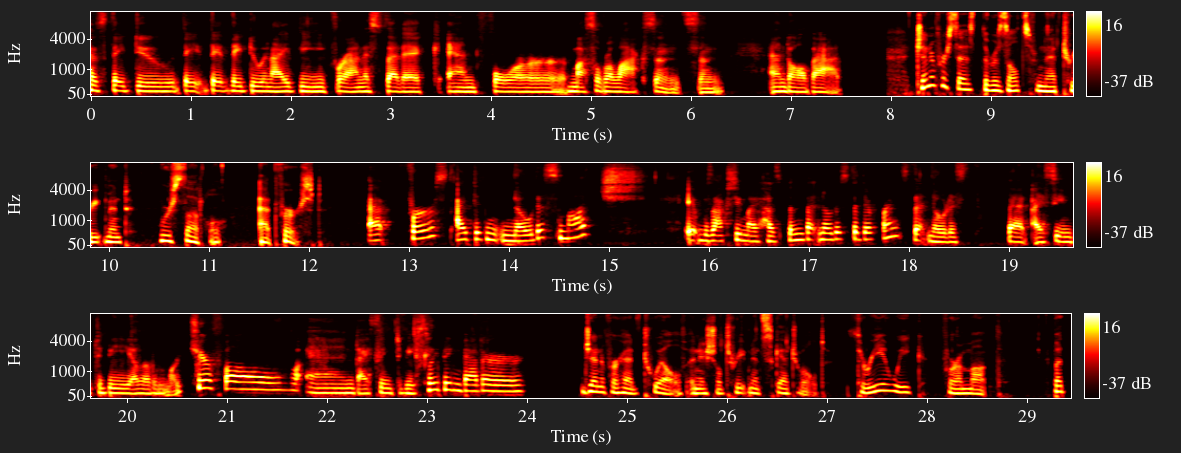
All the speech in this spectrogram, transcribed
because they do they, they, they do an IV for anesthetic and for muscle relaxants and and all that. Jennifer says the results from that treatment were subtle at first. At first, I didn't notice much. It was actually my husband that noticed the difference, that noticed that I seemed to be a little more cheerful and I seemed to be sleeping better. Jennifer had 12 initial treatments scheduled, three a week for a month. But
